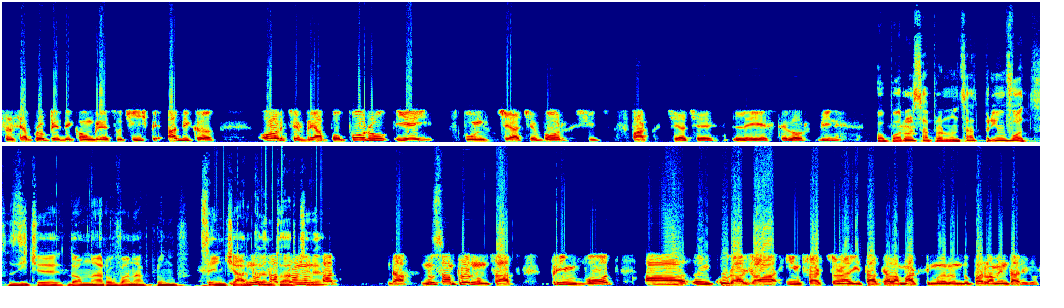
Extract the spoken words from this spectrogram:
să se apropie de Congresul 15. Adică orice vrea poporul, ei spun ceea ce vor și fac ceea ce le este lor bine. Poporul s-a pronunțat prin vot, zice doamna Rovana Plumb. Se încearcă Dar nu întoarcerea? Pronunțat, da, nu s-a pronunțat prin vot a încuraja infracționalitatea la maxim în rândul parlamentarilor.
